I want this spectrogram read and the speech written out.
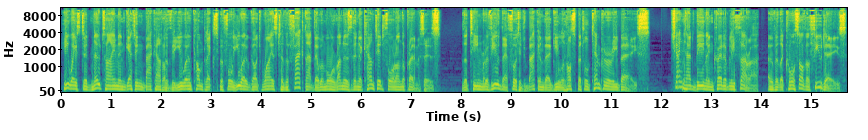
he wasted no time in getting back out of the UO complex before UO got wise to the fact that there were more runners than accounted for on the premises. The team reviewed their footage back in their Guel Hospital temporary base. Chang had been incredibly thorough, over the course of a few days,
